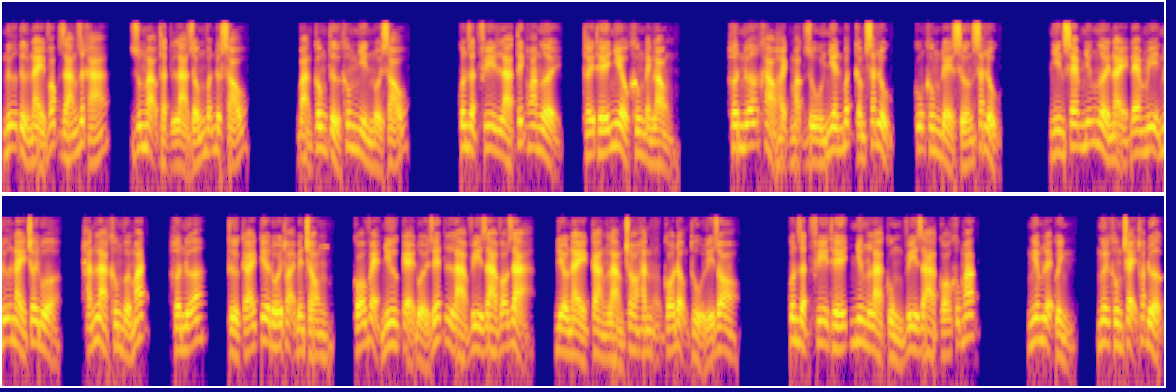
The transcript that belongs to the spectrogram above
Nữ tử này vóc dáng rất khá, dung mạo thật là giống vẫn được sáu. Bản công tử không nhìn nổi sáu. Quân giật phi là tích hoa người, thấy thế nhiều không đành lòng. Hơn nữa khảo hạch mặc dù nhiên bất cấm sát lục, cũng không để sướng sát lục. Nhìn xem những người này đem mỹ nữ này chơi đùa, hắn là không vừa mắt hơn nữa, từ cái kia đối thoại bên trong, có vẻ như kẻ đuổi giết là visa võ giả, điều này càng làm cho hắn có động thủ lý do. Quân giật phi thế nhưng là cùng visa có khúc mắc. Nghiêm lệ quỳnh, ngươi không chạy thoát được.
